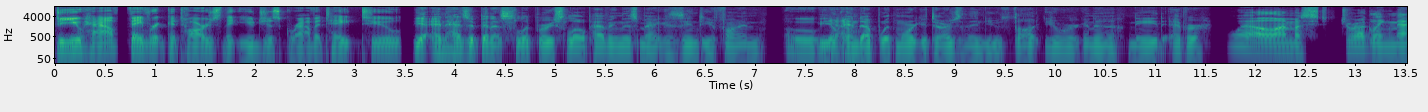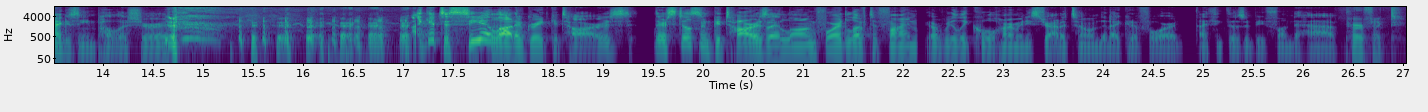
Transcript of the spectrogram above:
Do you have favorite guitars that you just gravitate to? Yeah, and has it been a slippery slope having this magazine? Do you find Oh, you yeah. end up with more guitars than you thought you were gonna need ever? Well, I'm a struggling magazine publisher. I get to see a lot of great guitars. There's still some guitars I long for. I'd love to find a really cool Harmony Stratotone that I could afford. I think those would be fun to have. Perfect.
